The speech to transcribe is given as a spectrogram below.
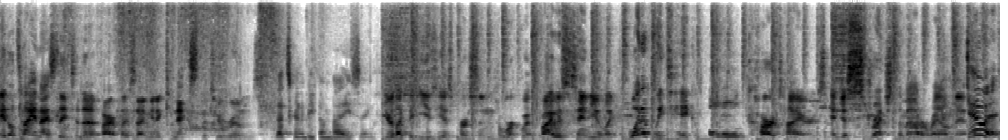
It'll tie in nicely to the fireplace. I mean, it connects the two rooms. That's going to be amazing. You're like the easiest person to work with. If I was saying to you, like, what if we take old car tires and just stretch them out around this? Do it!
